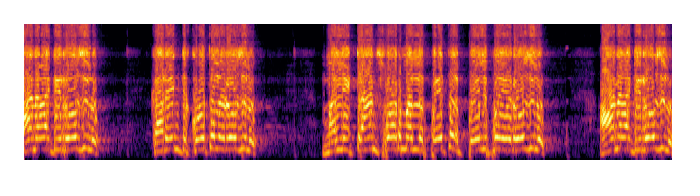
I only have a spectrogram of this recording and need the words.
ఆనాటి రోజులు కరెంటు కోతల రోజులు మళ్ళీ ట్రాన్స్ఫార్మర్లు పేత పేలిపోయే రోజులు ఆనాటి రోజులు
